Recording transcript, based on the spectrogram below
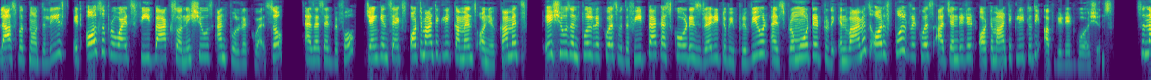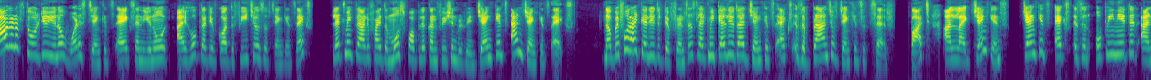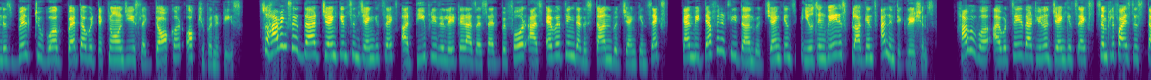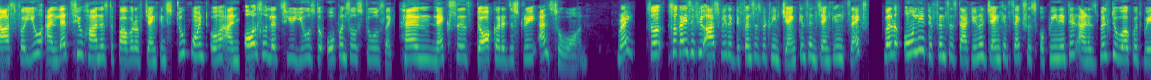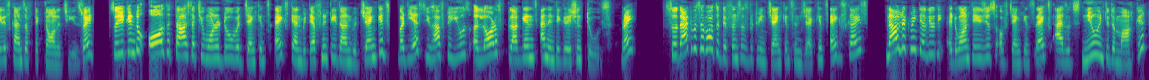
Last but not the least, it also provides feedbacks on issues and pull requests. So, as I said before, Jenkins X automatically comments on your commits, issues, and pull requests with the feedback as code is ready to be previewed and is promoted to the environments or if pull requests are generated automatically to the upgraded versions. So now that I've told you, you know, what is Jenkins X and you know, I hope that you've got the features of Jenkins X let me clarify the most popular confusion between Jenkins and Jenkins X. Now, before I tell you the differences, let me tell you that Jenkins X is a branch of Jenkins itself. But unlike Jenkins, Jenkins X is an opinionated and is built to work better with technologies like Docker or Kubernetes. So having said that, Jenkins and Jenkins X are deeply related, as I said before, as everything that is done with Jenkins X can be definitely done with Jenkins using various plugins and integrations. However, I would say that you know Jenkins X simplifies this task for you and lets you harness the power of Jenkins 2.0 and also lets you use the open source tools like Helm, Nexus, Docker registry, and so on. Right? So, so guys, if you ask me the differences between Jenkins and Jenkins X, well, the only difference is that you know Jenkins X is opinionated and is built to work with various kinds of technologies, right? So you can do all the tasks that you want to do with Jenkins X can be definitely done with Jenkins, but yes, you have to use a lot of plugins and integration tools, right? So that was about the differences between Jenkins and Jenkins X, guys. Now let me tell you the advantages of Jenkins X as it's new into the market.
